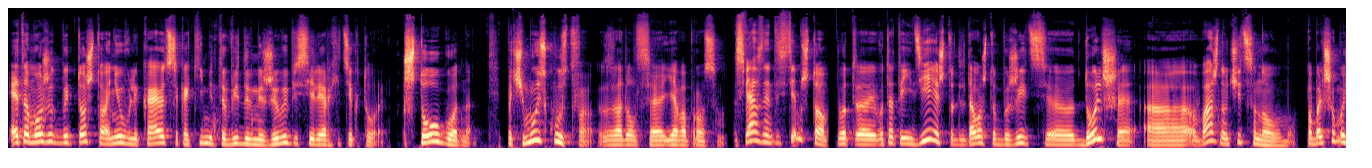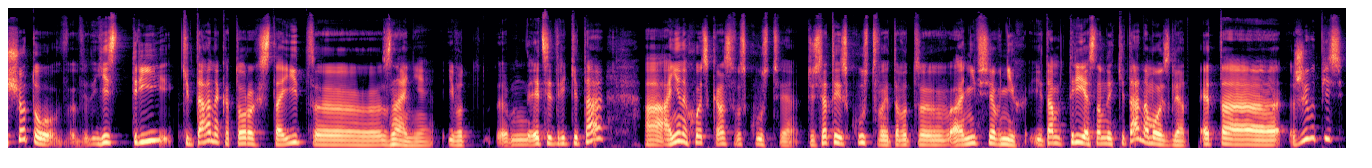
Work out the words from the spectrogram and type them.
Это может быть то, что они увлекаются какими-то видами живописи или архитектуры. Что угодно. Почему искусство? Задался я вопросом. Связано это с тем, что вот, вот эта идея, что для того, чтобы жить дольше, важно учиться новому. По большому счету, есть три кита, на которых стоит э, знание. И вот э, эти три кита, э, они находятся как раз в искусстве. То есть это искусство, это вот э, они все в них. И там три основных кита, на мой взгляд. Это живопись,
